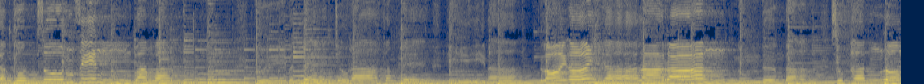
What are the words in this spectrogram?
ดังคนสูญสิ้นความหวังกลุยบรรเลงเจ้ารักฟังเพลงพี่บางกลอยเอ้ยอย่าลาร้างหนุ่มเดิมบางสุพรรณหลง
